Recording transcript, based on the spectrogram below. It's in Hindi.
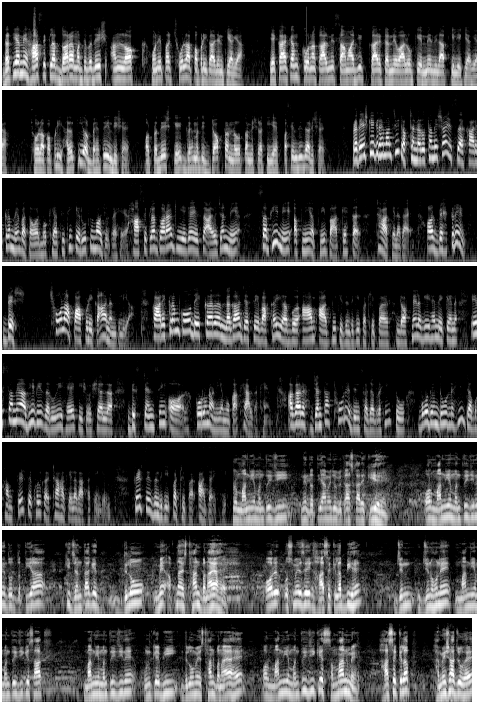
दतिया में हास्य क्लब द्वारा मध्य प्रदेश अनलॉक होने पर छोला पपड़ी का आयोजन किया गया। यह कार्यक्रम कोरोना काल में सामाजिक कार्य करने वालों के मेल मिलाप के लिए किया गया। छोला पपड़ी हल्की और बेहतरीन डिश है और प्रदेश के गृह मंत्री डॉक्टर नरोत्तम मिश्रा की यह पसंदीदा डिश है। प्रदेश के गृह मंत्री डॉक्टर नरोत्तम मिश्रा इस कार्यक्रम में बतौर मुख्य अतिथि के रूप में मौजूद रहे। हास्य क्लब द्वारा किए गए इस आयोजन में सभी ने अपनी अपनी बात कहकर ठहाके लगाए और बेहतरीन डिश छोला पापड़ी का आनंद लिया। कार्यक्रम को देखकर लगा जैसे वाकई अब आम आदमी की ज़िंदगी पटरी पर लौटने लगी है, लेकिन इस समय अभी भी ज़रूरी है कि सोशल डिस्टेंसिंग और कोरोना नियमों का ख्याल रखें। अगर जनता थोड़े दिन सजग रही तो वो दिन दूर नहीं, जब हम फिर से खुलकर ठहाके लगा सकेंगे। फिर से ज़िंदगी पटरी पर आ जाएगी। तो माननीय मंत्री जी ने दतिया में जो विकास कार्य किए हैं, और माननीय मंत्री जी ने दो दतिया की जनता के दिलों में अपना स्थान बनाया है और उसमें से एक हास्य क्लब भी है, जिन, जिन्होंने माननीय मंत्री जी के साथ, माननीय मंत्री जी ने उनके भी दिलों में स्थान बनाया है और माननीय मंत्री जी के सम्मान में हास्य क्लब हमेशा जो है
